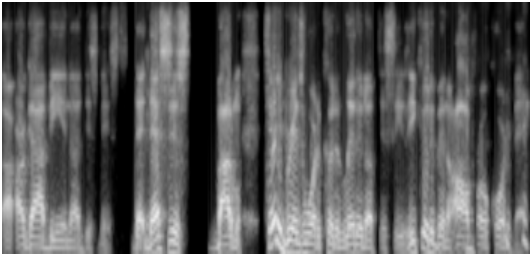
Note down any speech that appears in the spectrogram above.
our, our guy being uh, dismissed. That yeah. that's just bottom. Teddy Bridgewater could have lit it up this season. He could have been an All Pro quarterback,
